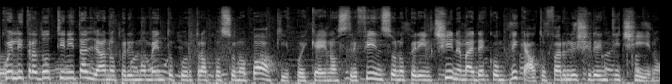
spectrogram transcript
Quelli tradotti in italiano per il momento purtroppo sono pochi, poiché i nostri film sono per il cinema ed è complicato farli uscire in Ticino.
